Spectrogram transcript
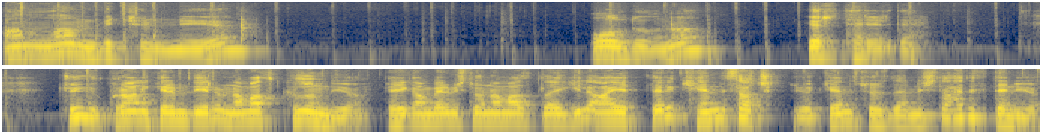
anlam bütünlüğü olduğunu gösterirdi. Çünkü Kur'an-ı Kerim diyelim namaz kılın diyor. Peygamberimiz işte o namazla ilgili ayetleri kendisi açıklıyor. Kendi sözlerini işte hadis deniyor.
